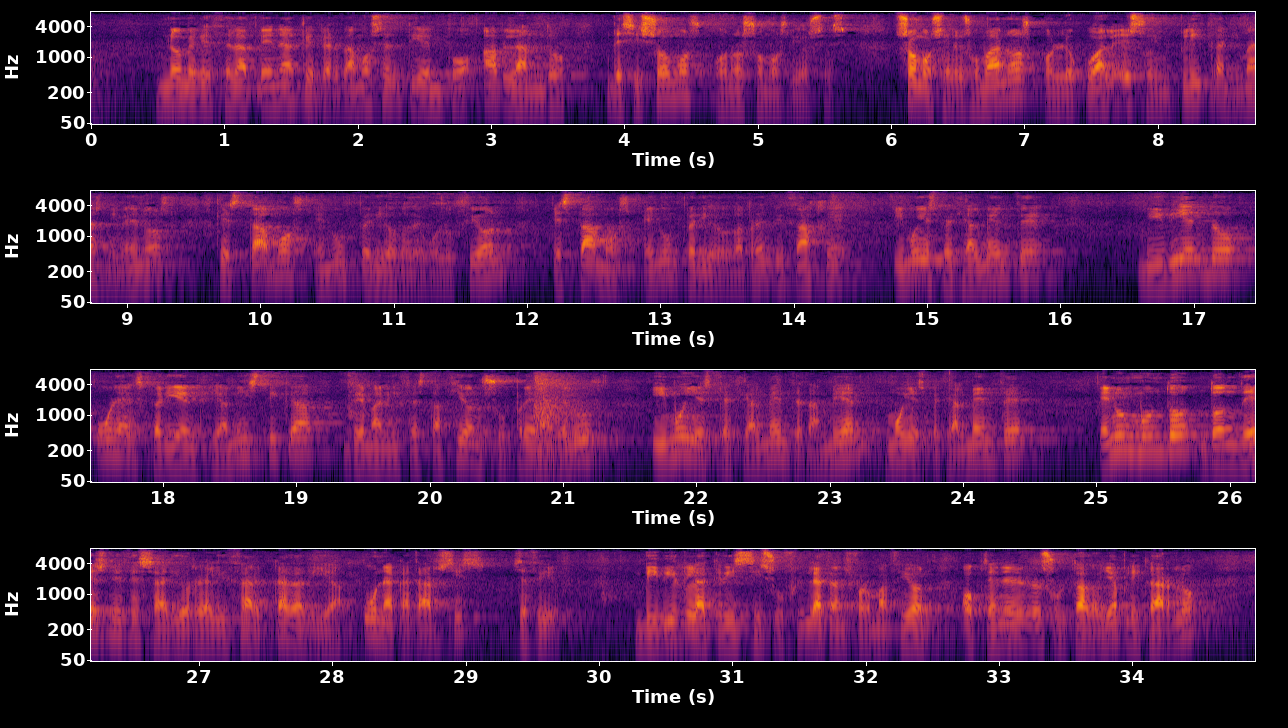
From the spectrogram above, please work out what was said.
no merece la pena que perdamos el tiempo hablando de si somos o no somos dioses. Somos seres humanos, con lo cual eso implica ni más ni menos que estamos en un periodo de evolución, estamos en un periodo de aprendizaje y muy especialmente viviendo una experiencia mística de manifestación suprema de luz y muy especialmente también, muy especialmente, en un mundo donde es necesario realizar cada día una catarsis, es decir, vivir la crisis, sufrir la transformación, obtener el resultado y aplicarlo,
